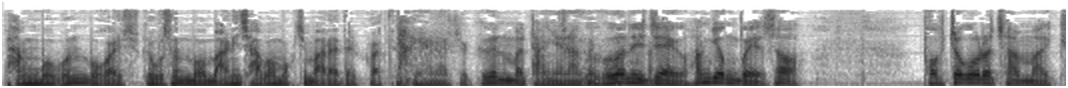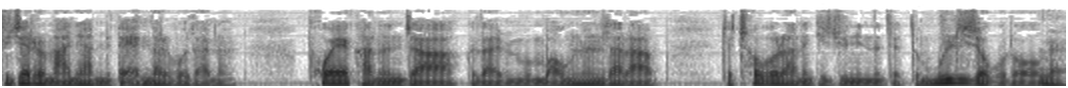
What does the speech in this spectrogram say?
방법은 뭐가 있을까? 우선 뭐 많이 잡아먹지 말아야 될 것 같은데. 당연하죠. 그거는 뭐 당연한 거. 그거는 이제 환경부에서 법적으로 참 막 규제를 많이 합니다. 옛날보다는 포획하는 자, 그다음에 뭐 먹는 사람 이제 처벌하는 기준이 있는데 또 물리적으로 네.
